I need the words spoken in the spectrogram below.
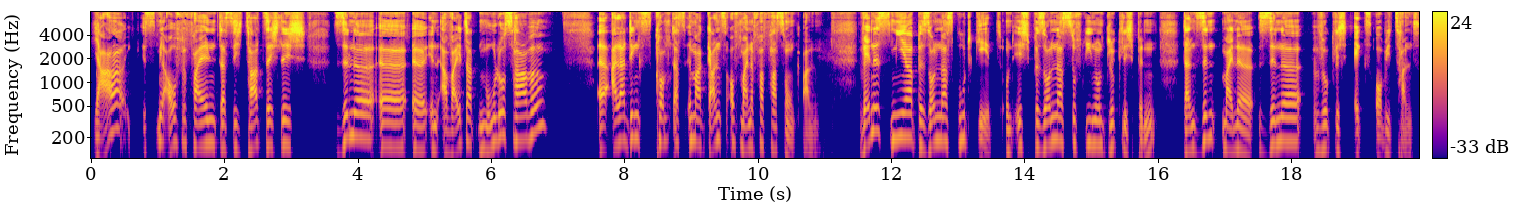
Ja, ist mir aufgefallen, dass ich tatsächlich Sinne äh, äh, in erweiterten Modus habe. Äh, allerdings kommt das immer ganz auf meine Verfassung an. Wenn es mir besonders gut geht und ich besonders zufrieden und glücklich bin, dann sind meine Sinne wirklich exorbitant.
